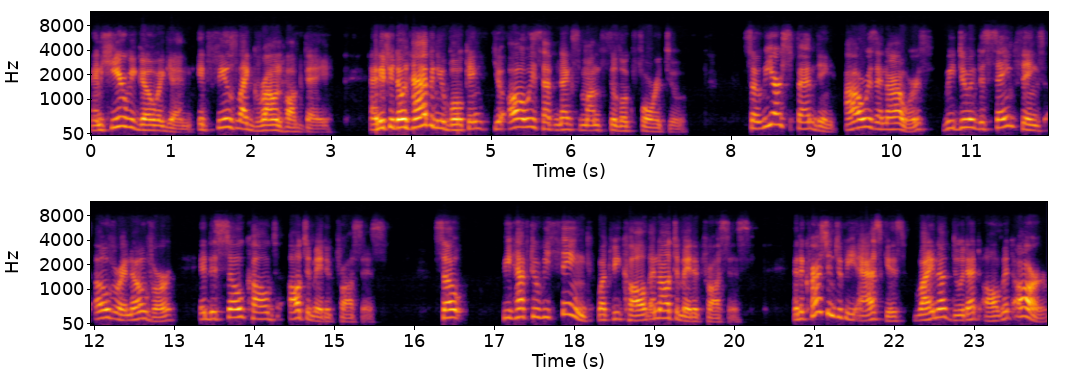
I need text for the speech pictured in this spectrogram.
And here we go again. It feels like Groundhog Day. And if you don't have a new booking, you always have next month to look forward to. So we are spending hours and hours redoing the same things over and over in this so-called automated process. So we have to rethink what we call an automated process. And the question to be asked is, why not do that all with R?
